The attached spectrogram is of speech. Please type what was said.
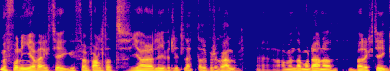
men få nya verktyg, framförallt att göra livet lite lättare för sig själv. Eh, använda moderna verktyg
